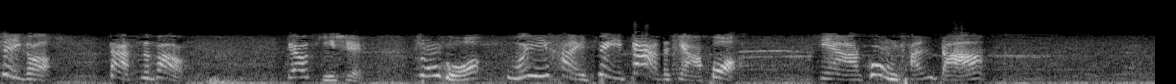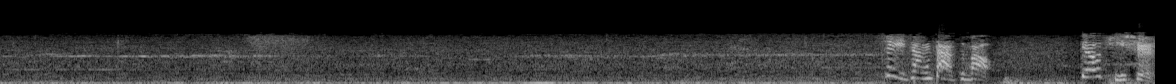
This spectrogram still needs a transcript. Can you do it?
这个大字报标题是“中国危害最大的假货——假共产党”。这张大字报标题是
